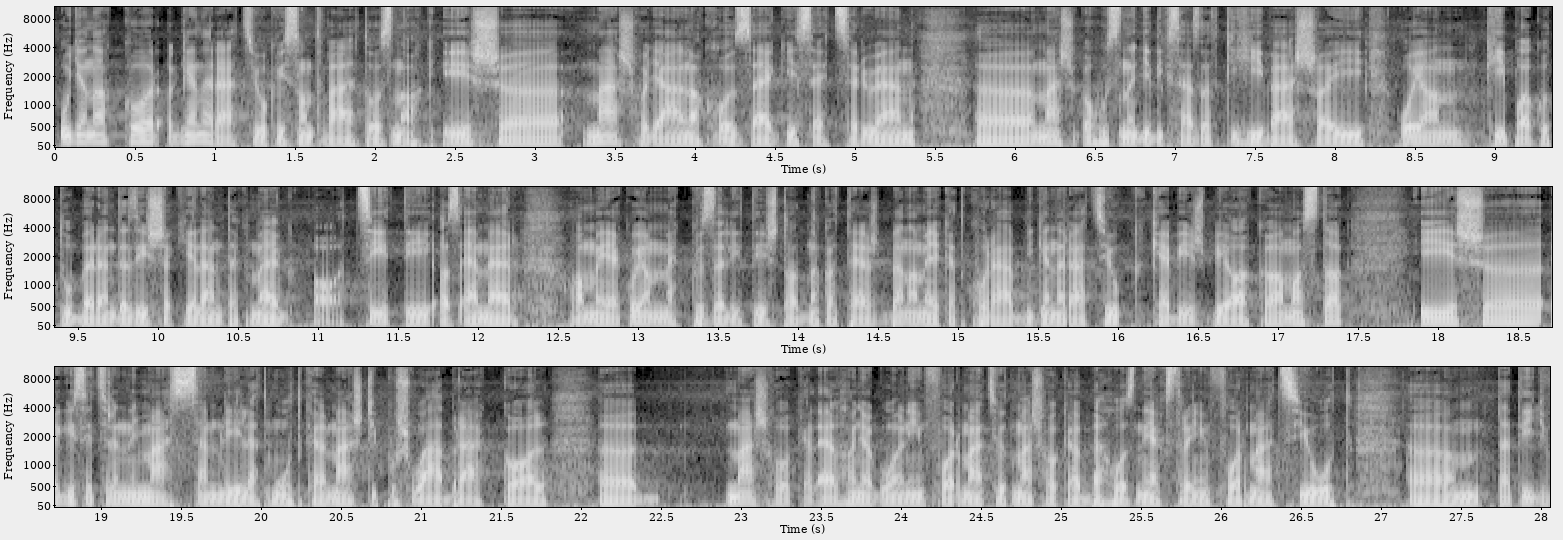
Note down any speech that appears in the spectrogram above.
ugyanakkor a generációk viszont változnak, és uh, máshogy állnak hozzá egész egyszerűen. Uh, mások a 21. század kihívásai, olyan képalkotó berendezések jelentek meg, a CT, az MR, amelyek olyan megközelítést adnak a testben, amelyeket korábbi generációk kevésbé alkalmaztak, és uh, egész egyszerűen egy más szemléletmód kell, más típusú ábrákkal, máshol kell elhanyagolni információt, máshol kell behozni extra információt, tehát így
